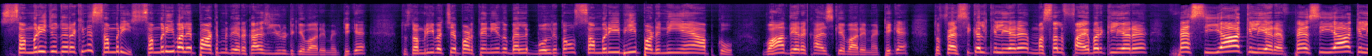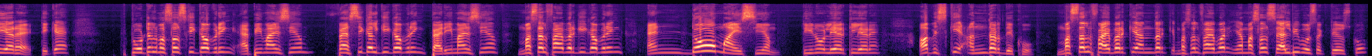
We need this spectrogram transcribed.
समरी जो दे रखी ना समरी समरी वाले पार्ट में दे रखा है इस यूनिट के बारे में, ठीक है? तो समरी बच्चे पढ़ते नहीं है तो पहले बोल देता हूँ समरी भी पढ़नी है आपको। वहाँ दे रखा है इसके बारे में, ठीक है? तो फेसिकल क्लियर है मसल फाइबर क्लियर है फेसिया क्लियर है फेसिया क्लियर है, ठीक है? टोटल मसल्स की कवरिंग एपीमाइसियम फेसिकल की कवरिंग पेरीमाइसियम मसल फाइबर की कवरिंग एंडोमाइसियम तीनों लेयर क्लियर है। अब इसके अंदर देखो मसल फाइबर के अंदर मसल फाइबर या मसल सेल भी बोल सकते हो उसको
